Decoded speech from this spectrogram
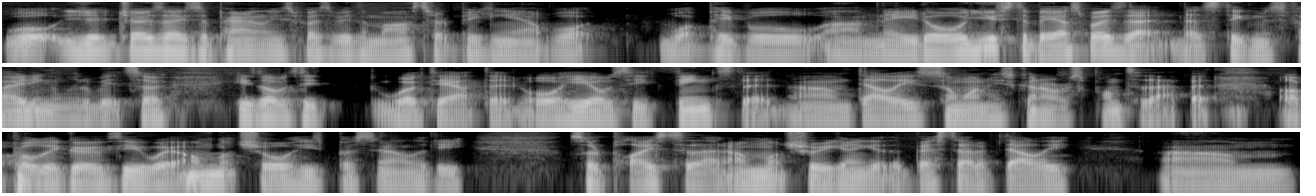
Well, Jose is apparently supposed to be the master at picking out what what people um, need or used to be. I suppose that that stigma is fading a little bit. So he's obviously worked out that, or he obviously thinks that um, is someone who's going to respond to that. But I'll probably agree with you where I'm not sure his personality sort of plays to that. I'm not sure you're going to get the best out of Dele um,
